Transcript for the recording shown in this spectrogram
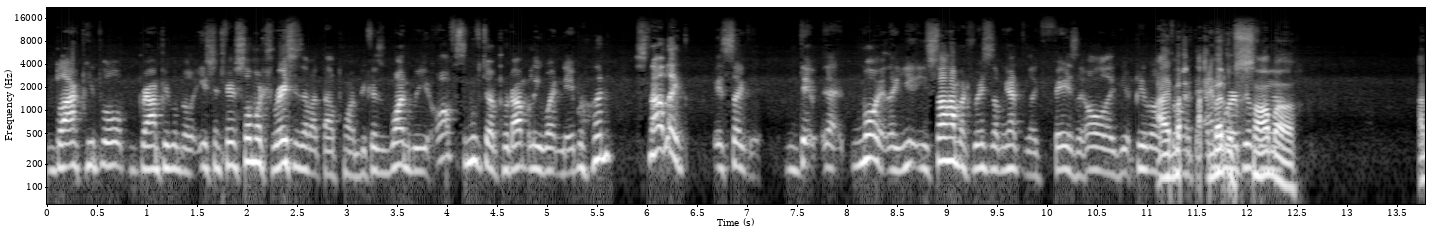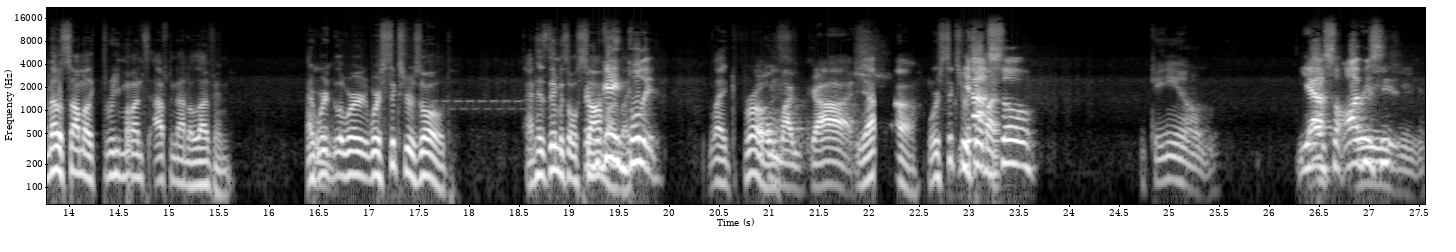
black people, brown people, Middle Eastern, there's so much racism at that point because one, we obviously moved to a predominantly white neighborhood. It's not like it's like they, that, more like you, you saw how much racism we had to like face, like oh, like people. are I met out the I met N-word, people throwing out- Osama. I met Osama like three months after 9-11. and Mm. we're we're we're six years old. and his name is Osama. We're Osama. getting like, bullied. like, bro. Oh my gosh. Yeah, we're six years Yeah, old. so Damn. yeah, That's so obviously crazy.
